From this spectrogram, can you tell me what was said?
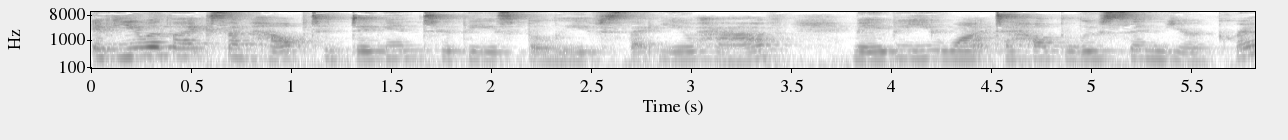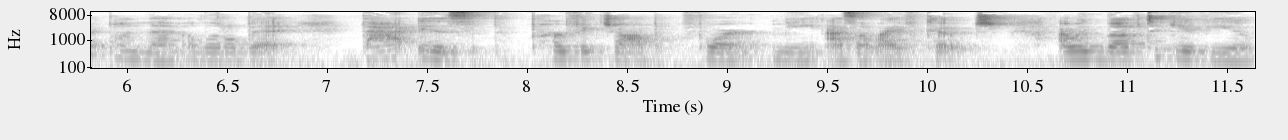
If you would like some help to dig into these beliefs that you have, maybe you want to help loosen your grip on them a little bit, that is the perfect job for me as a life coach. I would love to give you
